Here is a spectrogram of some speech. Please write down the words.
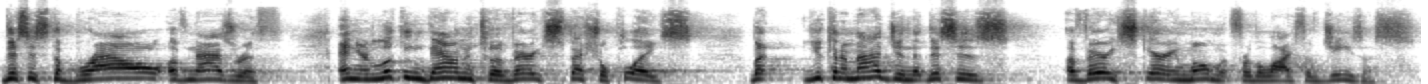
This is the brow of Nazareth, and you're looking down into a very special place. But you can imagine that this is a very scary moment for the life of Jesus.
